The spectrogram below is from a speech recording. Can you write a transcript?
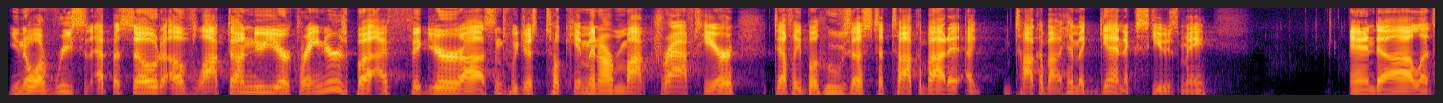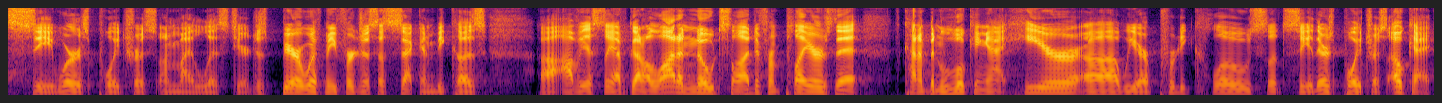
you know, a recent episode of Locked On New York Rangers, but I figure uh, since we just took him in our mock draft here, definitely behooves us to talk about it, uh, talk about him again, excuse me. And uh, let's see, where's Poitras on my list here? Just bear with me for just a second because uh, obviously I've got a lot of notes, a lot of different players that I've kind of been looking at here. Uh, we are pretty close. Let's see, there's Poitras. Okay,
